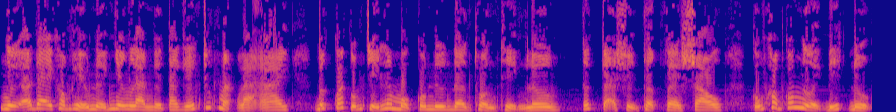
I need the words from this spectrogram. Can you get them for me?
Người ở đây không hiểu nữ nhân làm người ta ghét trước mặt là ai, bất quá cũng chỉ là một cô nương đơn thuần thiện lương, tất cả sự thật về sau cũng không có người biết được.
